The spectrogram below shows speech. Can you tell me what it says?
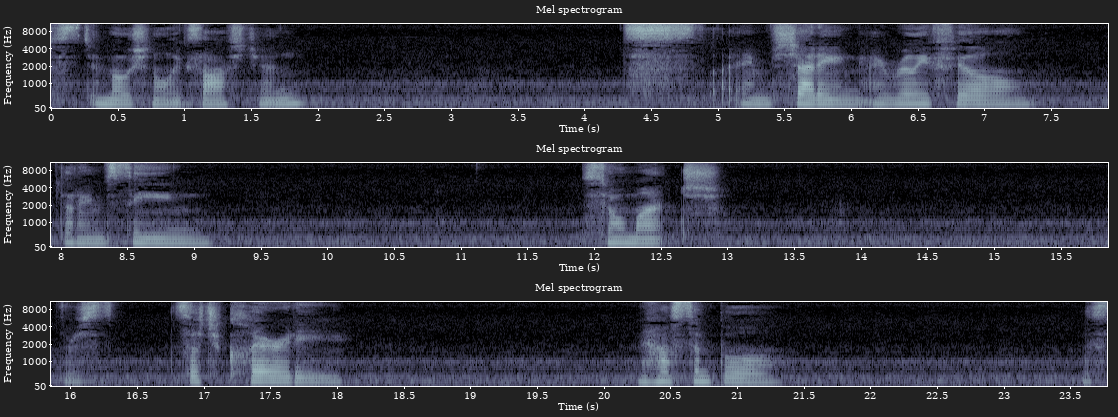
just emotional exhaustion. I'm shedding. I really feel that I'm seeing so much. There's such clarity and how simple this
